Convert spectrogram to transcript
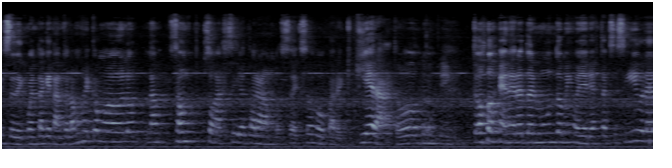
que se den cuenta que tanto la mujer como lo- la- son, son accesibles para ambos sexos o para el que quiera, todo, todo género, todo el mundo, mi joyería está accesible.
